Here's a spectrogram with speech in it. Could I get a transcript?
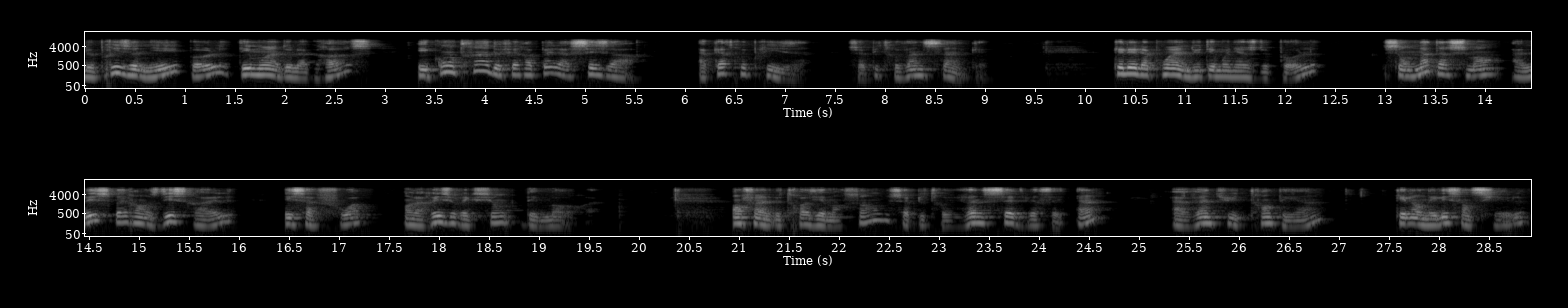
Le prisonnier, Paul, témoin de la grâce, est contraint de faire appel à César à quatre reprises. Chapitre 25. Quelle est la pointe du témoignage de Paul? Son attachement à l'espérance d'Israël et sa foi en la résurrection des morts. Enfin, le troisième ensemble, chapitre 27, verset 1 à 28, 31, quel en est l'essentiel?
